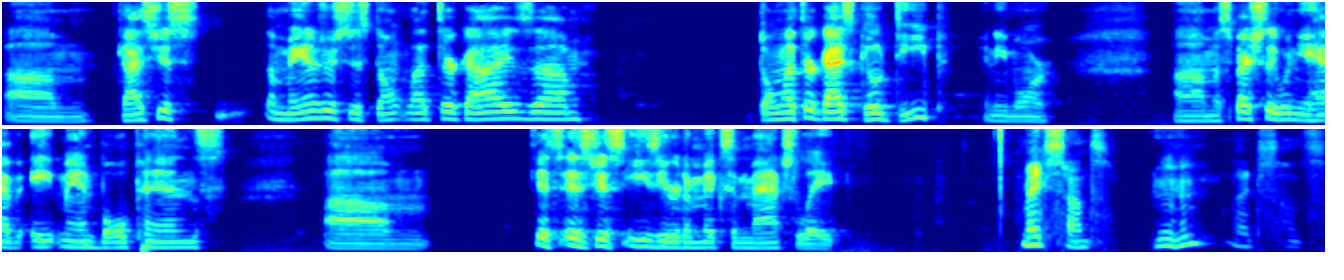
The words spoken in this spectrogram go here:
um, guys just the managers just don't let their guys um, don't let their guys go deep anymore. Um, especially when you have eight man bullpens. Um, it's, it's just easier to mix and match late. Makes sense. Mm-hmm. Makes sense.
